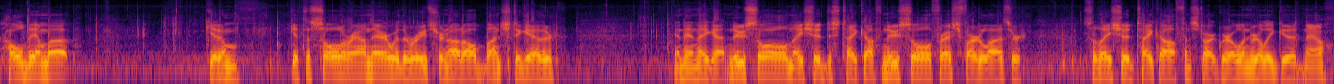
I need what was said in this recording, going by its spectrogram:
hold them up, get them, get the soil around there where the roots are not all bunched together. And then they got new soil and they should just take off new soil, fresh fertilizer. So they should take off and start growing really good now.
